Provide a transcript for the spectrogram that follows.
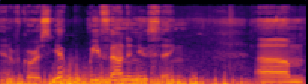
And of course, yep, we found a new thing. Um,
